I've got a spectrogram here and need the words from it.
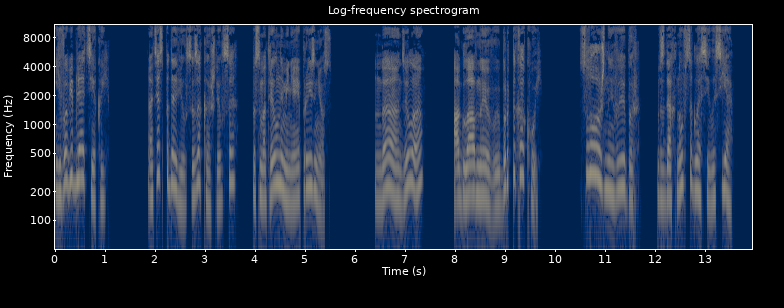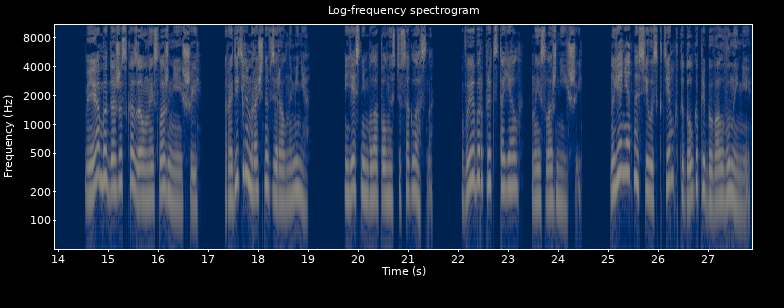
его библиотекой». Отец подавился, закашлялся, посмотрел на меня и произнес. «Да, дела. А главное, выбор-то какой?» «Сложный выбор», — вздохнув, согласилась я. «Я бы даже сказал наисложнейший». Родитель мрачно взирал на меня. Я с ним была полностью согласна. Выбор предстоял наисложнейший. Но я не относилась к тем, кто долго пребывал в унынии.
